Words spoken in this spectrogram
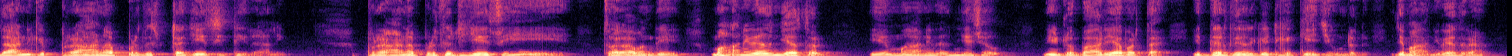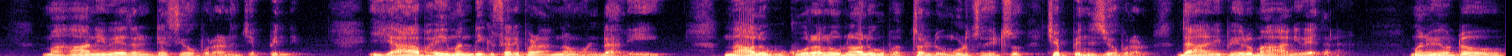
దానికి ప్రాణప్రతిష్ఠ చేసి తీరాలి. ప్రాణప్రతిష్ఠ చేసి చాలామంది మహానివేదం చేస్తాడు. ఏం మహానివేదం చేసావు దీంట్లో భార్యాభర్త ఇద్దరు తిన గట్టిగా కేజీ ఉండదు. ఇది మహానివేదన. మహానివేదన అంటే శివపురాణం చెప్పింది. యాభై మందికి సరిపడా అన్నం ఉండాలి నాలుగు కూరలు నాలుగు పచ్చళ్ళు మూడు స్వీట్స్ చెప్పింది శివపురాణం. దాని పేరు మహానివేదన. మనం ఏమిటో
